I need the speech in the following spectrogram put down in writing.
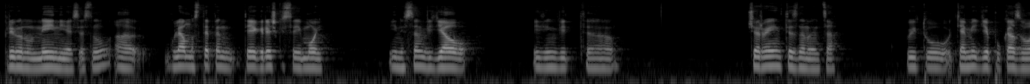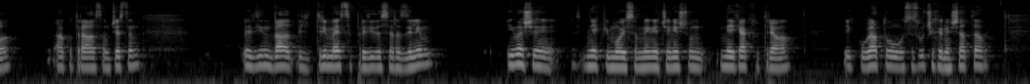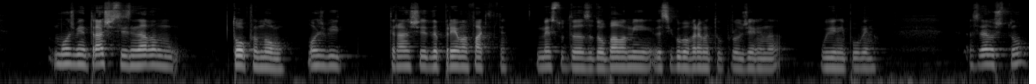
примерно, нейни, естествено, а голяма степен тези грешки са и мои. И не съм видял един вид а, червените знаменца, които тя ми ги е показвала. Ако трябва да съм честен, един, два или три месеца преди да се разделим, имаше някакви мои съмнения, че нещо не е както трябва. И когато се случиха нещата, може би не трябваше да се изненадам толкова много. Може би трябваше да приема фактите, вместо да задълбавам и да си губа времето в продължение на година и половина. Следващото,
